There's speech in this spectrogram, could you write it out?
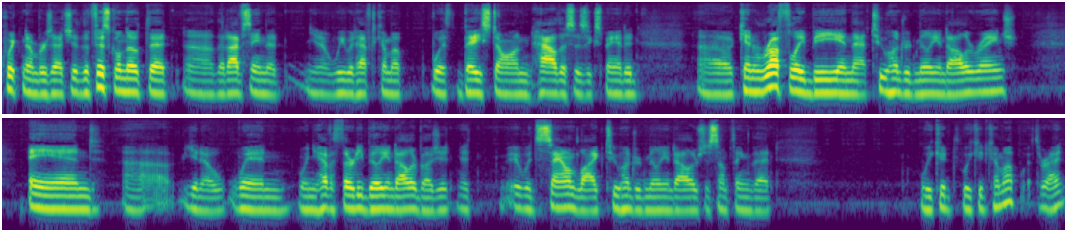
quick numbers at you. The fiscal note that uh, that I've seen that you know we would have to come up with based on how this is expanded uh, can roughly be in that two hundred million dollar range, and uh, you know when when you have a thirty billion dollar budget, it it would sound like two hundred million dollars is something that we could we could come up with, right?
